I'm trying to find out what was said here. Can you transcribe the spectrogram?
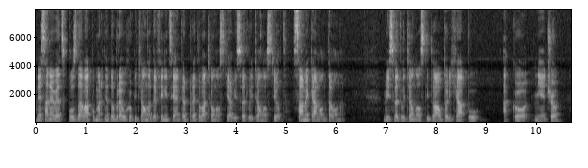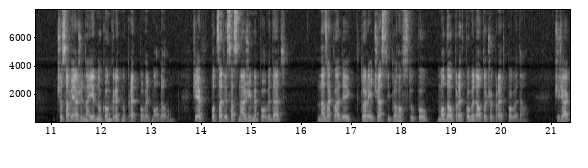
Mne sa neviac pozdáva pomerne dobre uchopiteľná definícia interpretovateľnosti a vysvetliteľnosti od Sameka Montavona. Vysvetliteľnosť títo autory chápu ako niečo, čo sa viaže na jednu konkrétnu predpoveď modelu. Čiže v podstate sa snažíme povedať, na základe ktorej časti toho vstupu model predpovedal to, čo predpovedal. Čiže ak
